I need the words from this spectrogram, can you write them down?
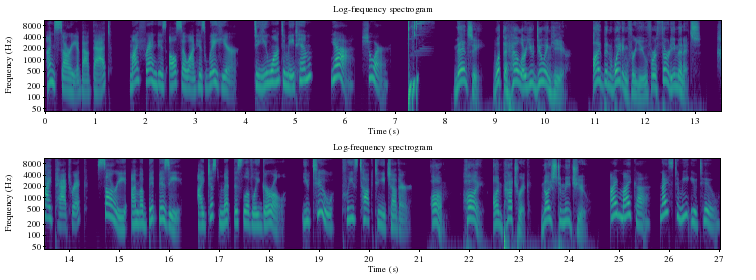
I'm sorry about that. My friend is also on his way here. Do you want to meet him? Yeah, sure. Nancy, what the hell are you doing here? I've been waiting for you for 30 minutes. Hi, Patrick. Sorry, I'm a bit busy. I just met this lovely girl. You two, please talk to each other. Um, hi, I'm Patrick. Nice to meet you. I'm Micah. Nice to meet you too.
